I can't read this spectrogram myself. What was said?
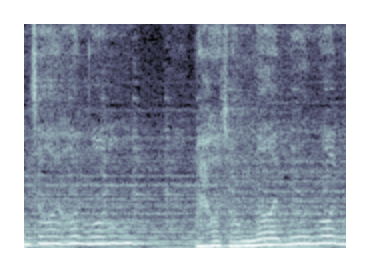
茫然再看我？为何从来没爱我？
